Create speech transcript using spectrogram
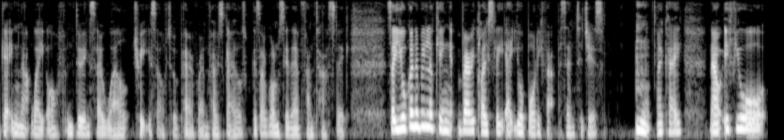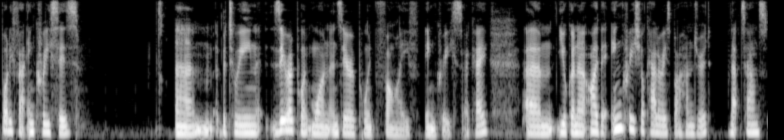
getting that weight off and doing so well, treat yourself to a pair of Renpho scales because I honestly they're fantastic. So you're going to be looking very closely at your body fat percentages. okay. Now, if your body fat increases um, between 0.1 and 0.5 increase, okay, um, you're going to either increase your calories by 100, that sounds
